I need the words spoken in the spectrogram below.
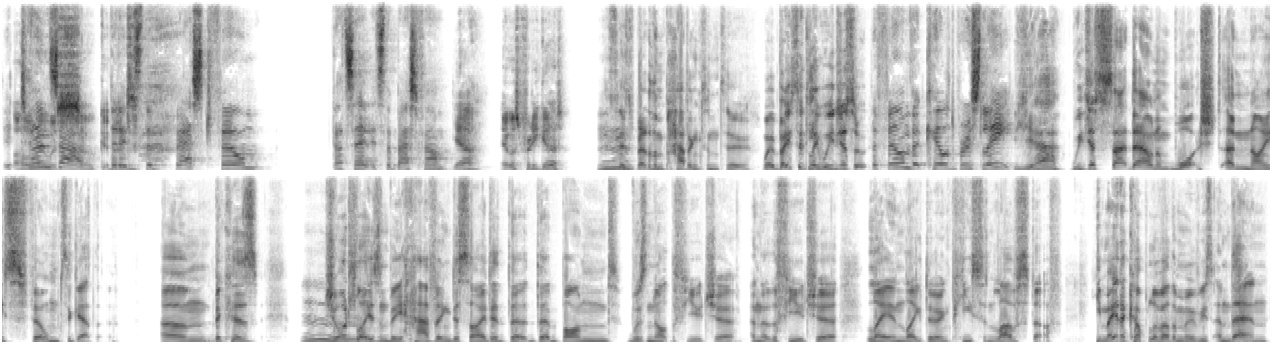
It Oh, it turns was out so good. that it's the best film. That's it. It's the best film. Yeah, it was pretty good. It's, Mhm. it's better than Paddington too. Where basically we just The film that killed Bruce Lee. yeah, we just sat down and watched a nice film together. Um, because Mm. George Lazenby, having decided that that Bond was not the future and that the future lay in like doing peace and love stuff, he made a couple of other movies and then,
